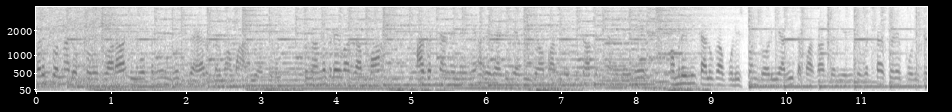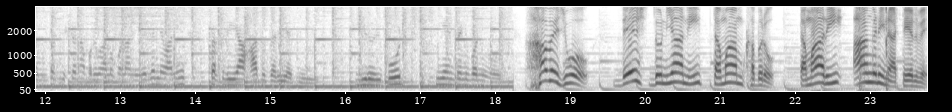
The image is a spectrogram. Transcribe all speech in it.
ફરજપુરના ડોક્ટરો દ્વારા યુવકને મૃત જાહેર કરવામાં આવ્યો હતો. તો નાનકડા એવા ગામમાં આ ઘટનાને લઈને અરેરાટી વ્યાપી જવા પામી હતી. આ ઘટનાને લઈને અમરેલી તાલુકા પોલીસ પણ દોડી આવી, તપાસ હાથ ધરી હતી. તો ઘટનાસ્થળે પોલીસે મૃતક કિશોરના પરિવાર લોકોના નિવેદન લેવાની પ્રક્રિયા હાથ ધરી હતી. બ્યુરો રિપોર્ટ, સીએન ટ્વેન્ટી હવે જુઓ, દેશ દુનિયાની તમામ ખબરો તમારી આંગળીના ટેરવે.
